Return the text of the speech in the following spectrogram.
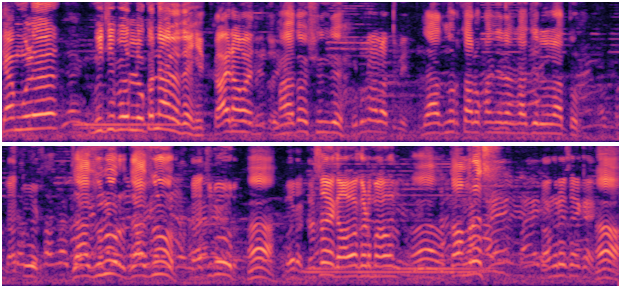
त्यामुळं बी जे पीवर लोक नाराज आहेत. काय नाव आहे तुमचं? माधव शिंदे. कुठून आला तुम्ही? जाजनूर तालुका निलंगा जिल्हा लातूर. लातूर. जाजनूर जाजनूर. राजनूर हा. बरं कसं आहे गावाकडे माहोल? हा, काँग्रेस. काँग्रेस आहे काय? हा.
